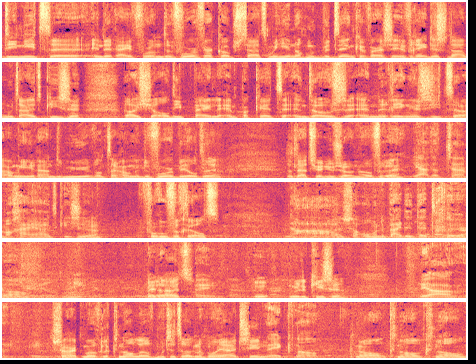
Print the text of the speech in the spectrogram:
Die niet uh, in de rij voor de voorverkoop staat... maar hier nog moet bedenken waar ze in vredesnaam moet uitkiezen... als je al die pijlen en pakketten en dozen en ringen ziet uh, hangen hier aan de muur. Want daar hangen de voorbeelden. Dat laat je aan uw zoon over, hè? Ja, dat uh, mag hij uitkiezen. Ja. Voor hoeveel geld? Nou, zo om en bij de 30 euro. Ben je eruit? Nee. Hm? Moeilijk kiezen. Ja. Zo hard mogelijk knallen of moet het er ook nog mooi uitzien? Nee, knal. Knal, knal, knal.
